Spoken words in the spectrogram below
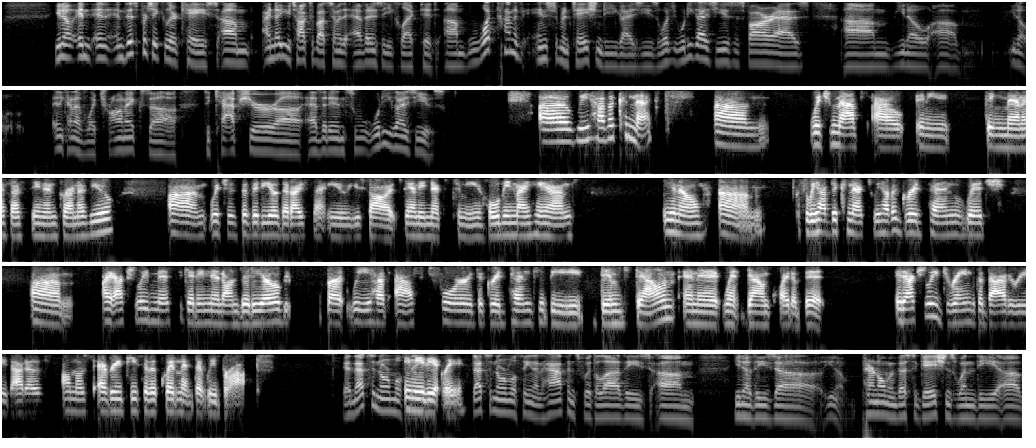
You know, in, in, in this particular case, um, I know you talked about some of the evidence that you collected. Um, what kind of instrumentation do you guys use? What, what do you guys use as far as, um, you know, um, you know, any kind of electronics uh, to capture uh, evidence? What do you guys use? Uh, we have a Kinect, um, which maps out anything manifesting in front of you um, which is the video that I sent you. You saw it standing next to me, holding my hand. You know, um, so we have the Kinect. We have a grid pen, which um, I actually missed getting it on video, but we had asked for the grid pen to be dimmed down, and it went down quite a bit. It actually drained the batteries out of almost every piece of equipment that we brought and that's a normal thing. immediately. That's a normal thing that happens with a lot of these, um, you know, these uh, you know paranormal investigations when the uh,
